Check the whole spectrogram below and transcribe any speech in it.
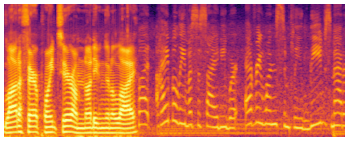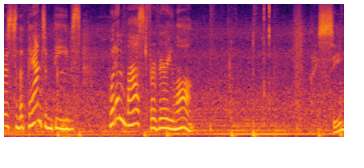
A lot of fair points here. I'm not even gonna lie. But I believe a society where everyone simply leaves matters to the Phantom Thieves wouldn't last for very long. I see.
